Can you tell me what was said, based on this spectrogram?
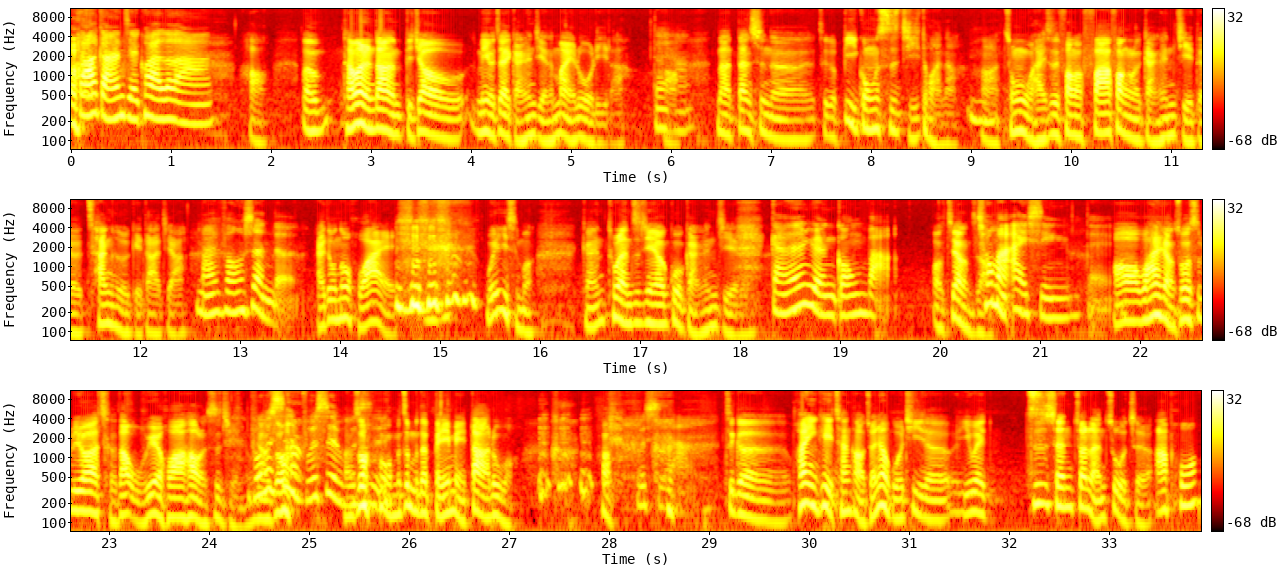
大家感恩节快乐啊！好，呃，台湾人当然比较没有在感恩节的脉络里啦。对啊。那但是呢，这个 B 公司集团啊，嗯、啊，中午还是放发放了感恩节的餐盒给大家，蛮丰盛的。I don't know why，为什么感恩突然之间要过感恩节呢？感恩员工吧。哦，这样子、啊，充满爱心，对。哦，我还想说，是不是又要扯到五月花号的事情？不是，不是，不是。我们这么的北美大陆哦，不是啊。这个欢迎可以参考转角国际的一位资深专栏作者阿坡，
